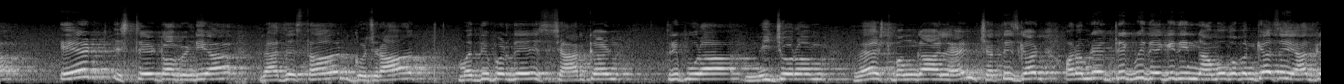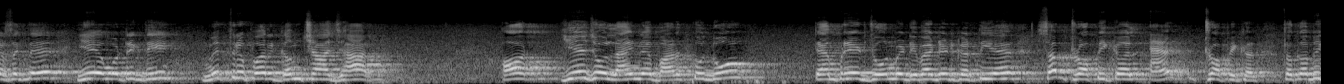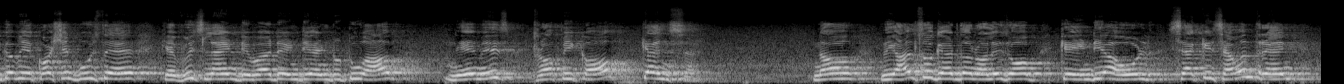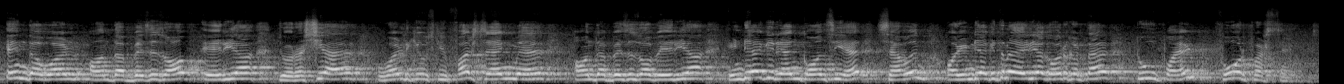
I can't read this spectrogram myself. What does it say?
eight state of India Rajasthan, Gujarat, Madhya Pradesh, Jharkhand, Tripura Mizoram West Bengal and Chhattisgarh और हमने एक trick भी देखी थी इन नामों को अपन कैसे याद कर सकते हैं ये वो ट्रिक थी मित्र पर गमछा झार और ये जो लाइन है, भारत को दो टेम्परेट जोन में डिवाइडेड करती है, सब ट्रॉपिकल एंड ट्रॉपिकल तो कभी कभी ये क्वेश्चन पूछते हैं कि which line divided India into two half name is Tropic of Cancer Now we also get the knowledge of K India hold second seventh rank in the world on the basis of area जो Russia है world की उसकी first rank में है on the basis of area India की rank कौन सी है सेवन और इंडिया कितना एरिया कवर करता है 2.4 percent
